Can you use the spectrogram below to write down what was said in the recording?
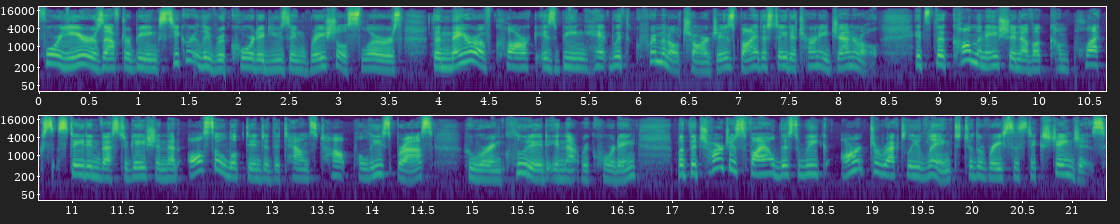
Four years after being secretly recorded using racial slurs, the mayor of Clark is being hit with criminal charges by the state attorney general. It's the culmination of a complex state investigation that also looked into the town's top police brass, who were included in that recording. But the charges filed this week aren't directly linked to the racist exchanges.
